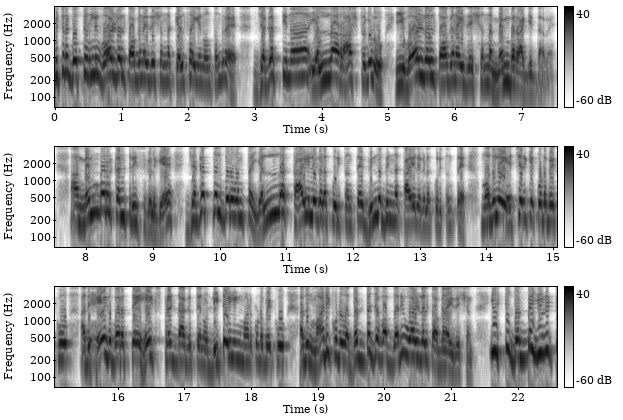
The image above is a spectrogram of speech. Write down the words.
ಮಿತ್ರ, ಗೊತ್ತಿರಲಿ ವರ್ಲ್ಡ್ ಹೆಲ್ತ್ ಆರ್ಗನೈಸೇಷನ್ನ ಕೆಲಸ ಏನು ಅಂತಂದ್ರೆ ಜಗತ್ತಿನ ಎಲ್ಲಾ ರಾಷ್ಟ್ರಗಳು ಈ ವರ್ಲ್ಡ್ ಹೆಲ್ತ್ ಆರ್ಗನೈಸೇಷನ್ನ ಮೆಂಬರ್ ಆಗಿದ್ದಾವೆ. ಆ ಮೆಂಬರ್ ಕಂಟ್ರೀಸ್ ಗಳಿಗೆ ಜಗತ್ನಲ್ಲಿ ಬರುವಂತ ಎಲ್ಲ ಕಾಯಿಲೆಗಳ ಕುರಿತಂತೆ, ಭಿನ್ನ ಭಿನ್ನ ಕಾಯಿಲೆಗಳ ಕುರಿತಂತೆ ಮೊದಲೇ ಎಚ್ಚರಿಕೆ ಕೊಡಬೇಕು. ಅದು ಹೇಗೆ ಬರುತ್ತೆ, ಹೇಗೆ ಸ್ಪ್ರೆಡ್ ಆಗುತ್ತೆ ಅನ್ನೋ ಡಿಟೈಲಿಂಗ್ ಮಾಡಿಕೊಡಬೇಕು. ಅದನ್ನ ಮಾಡಿಕೊಡುವ ದೊಡ್ಡ ಜವಾಬ್ದಾರಿ ವರ್ಲ್ಡ್ ಹೆಲ್ತ್ ಆರ್ಗನೈಸೇಷನ್ ಇಷ್ಟು ದೊಡ್ಡ ಯೂನಿಟ್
